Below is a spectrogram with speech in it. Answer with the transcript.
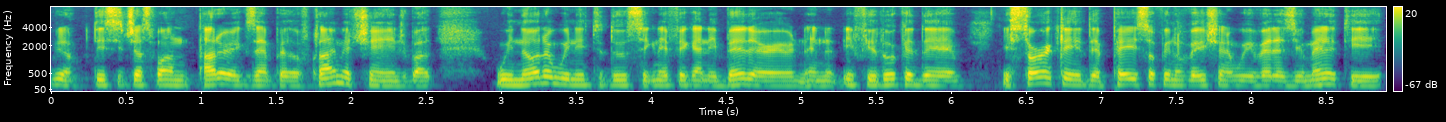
you know, this is just one other example of climate change, but we know that we need to do significantly better. And, and if you look at the, historically, the pace of innovation we've had as humanity,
